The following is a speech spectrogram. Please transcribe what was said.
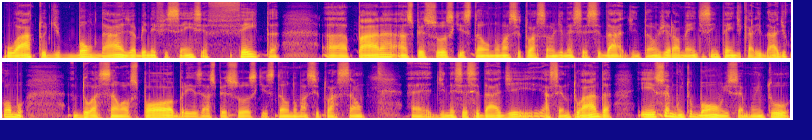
o ato de bondade, a beneficência feita uh, para as pessoas que estão numa situação de necessidade. Então, geralmente se entende caridade como doação aos pobres, às pessoas que estão numa situação é, de necessidade acentuada, e isso é muito bom, isso é muito,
